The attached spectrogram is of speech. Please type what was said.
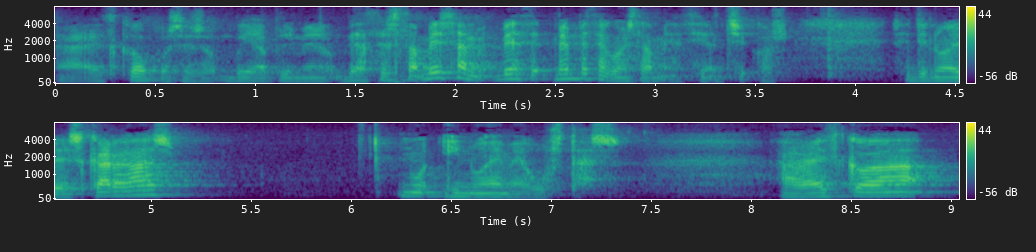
Agradezco, pues eso, voy a primero, voy a, hacer esta, voy a, a empezar con esta mención, chicos. 79 descargas y 9 me gustas. Agradezco a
